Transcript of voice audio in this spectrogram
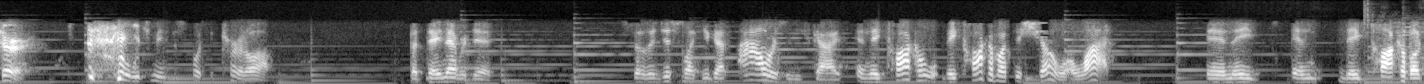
Sure. Which means they're supposed to turn it off. But they never did. So they're just like you got hours of these guys, and they talk they talk about this show a lot, and they and they talk about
